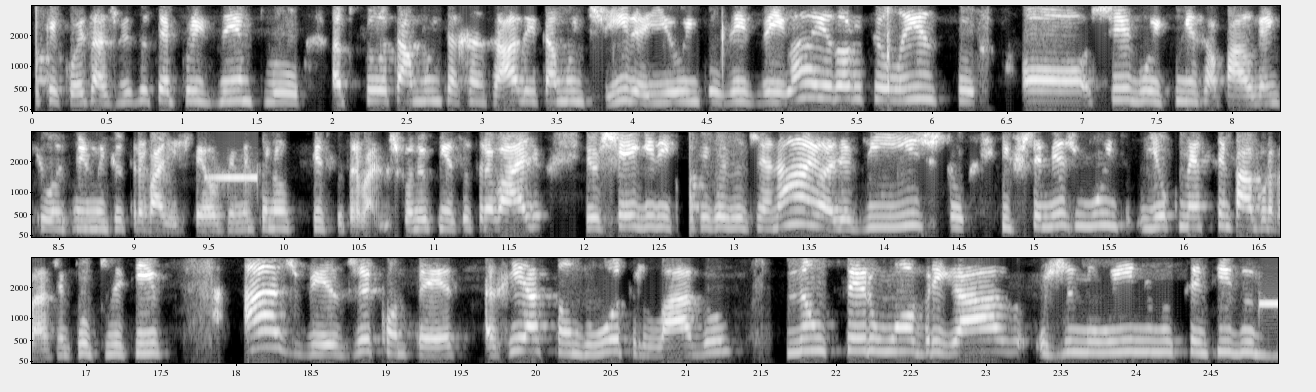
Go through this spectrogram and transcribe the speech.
qualquer coisa, às vezes até, por exemplo, a pessoa está muito arranjada e está muito gira, e eu inclusive digo, ai, adoro o teu lenço, ou chego e conheço opá, alguém que eu admiro muito o trabalho, isto é obviamente que eu não conheço o trabalho, mas quando eu conheço o trabalho, eu chego e digo qualquer coisa do género, ai, olha, vi isto e gostei mesmo muito, e eu começo sempre a abordagem pelo positivo. Às vezes acontece a reação do outro lado não ser um obrigado genuíno no sentido de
